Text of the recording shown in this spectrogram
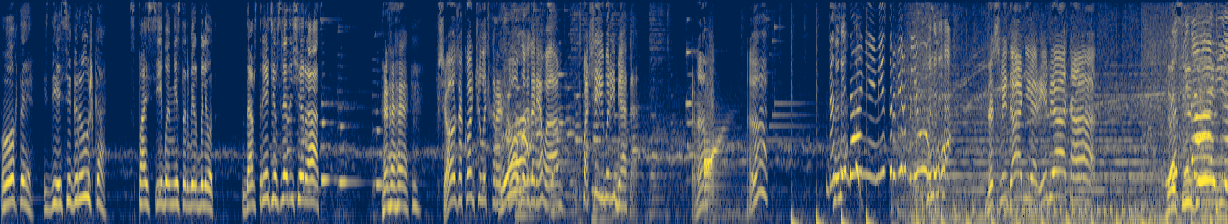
Ух ты, здесь игрушка. Спасибо, мистер Верблюд. До встречи в следующий раз. Все закончилось хорошо благодаря вам. Спасибо, ребята. А? А? До свидания, мистер Верблюд! До свидания, ребята! До свидания!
